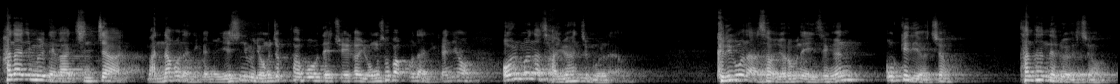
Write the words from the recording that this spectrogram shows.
하나님을 내가 진짜 만나고 나니까요. 예수님을 영접하고 내 죄가 용서받고 나니까요. 얼마나 자유한지 몰라요. 그리고 나서 여러분의 인생은 꽃길이었죠. 탄탄대로였죠.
